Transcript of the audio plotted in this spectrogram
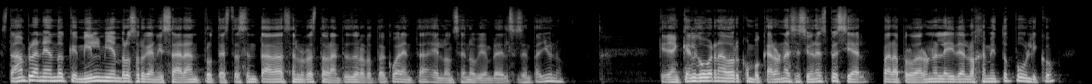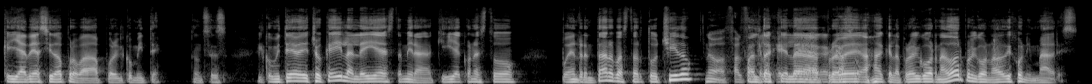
Estaban planeando que mil miembros organizaran protestas sentadas en los restaurantes de la Ruta 40 el 11 de noviembre del 61. Querían que el gobernador convocara una sesión especial para aprobar una ley de alojamiento público que ya había sido aprobada por el comité. Entonces, el comité había dicho, ok, la ley ya está, mira, aquí ya con esto pueden rentar, va a estar todo chido. No, falta, que, la, apruebe, ajá, que la apruebe el gobernador, pero el gobernador dijo ni madres,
